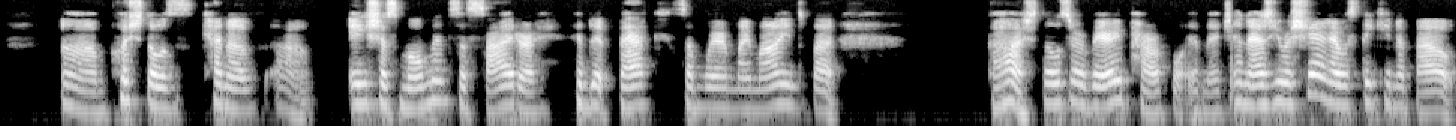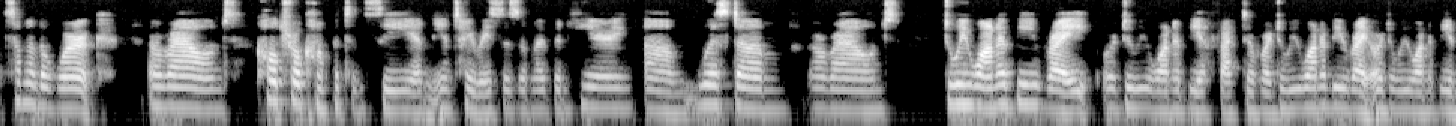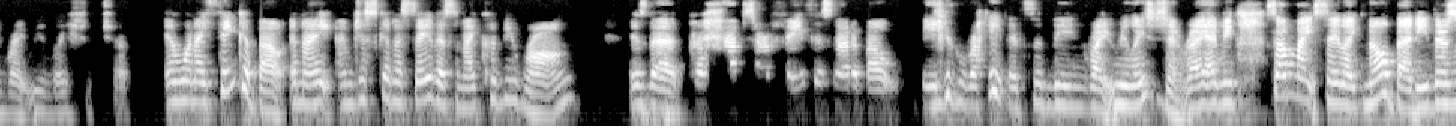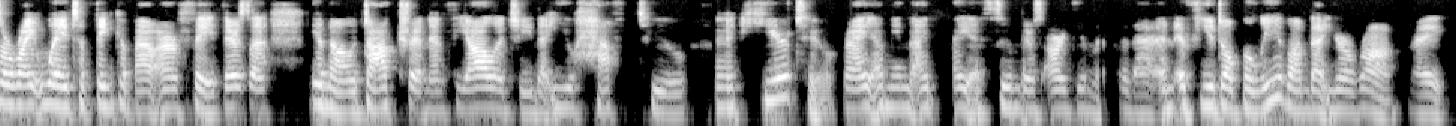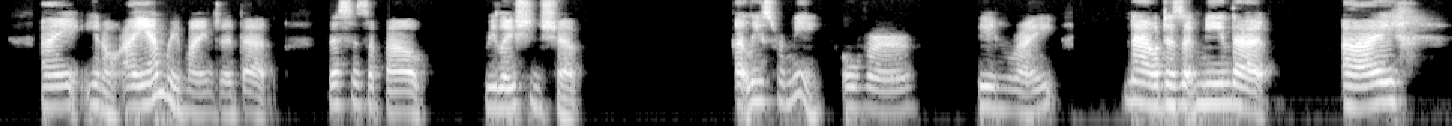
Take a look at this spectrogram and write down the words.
um, pushed those kind of um, anxious moments aside or hid it back somewhere in my mind, but Gosh, those are very powerful image. And as you were sharing, I was thinking about some of the work around cultural competency and anti-racism. I've been hearing um, wisdom around do we want to be right or do we want to be effective or do we want to be right or do we want to be in right relationship? And when I think about, and I, I'm just going to say this, and I could be wrong, is that perhaps our faith is not about being right it's in being right relationship right? I mean some might say like no betty there's a right way to think about our faith. There's a you know doctrine and theology that you have to adhere to right? I mean i, I assume there's argument for that and if you don't believe them that you're wrong right i you know i am reminded that this is about relationship at least for me over being right. Now does it mean that I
